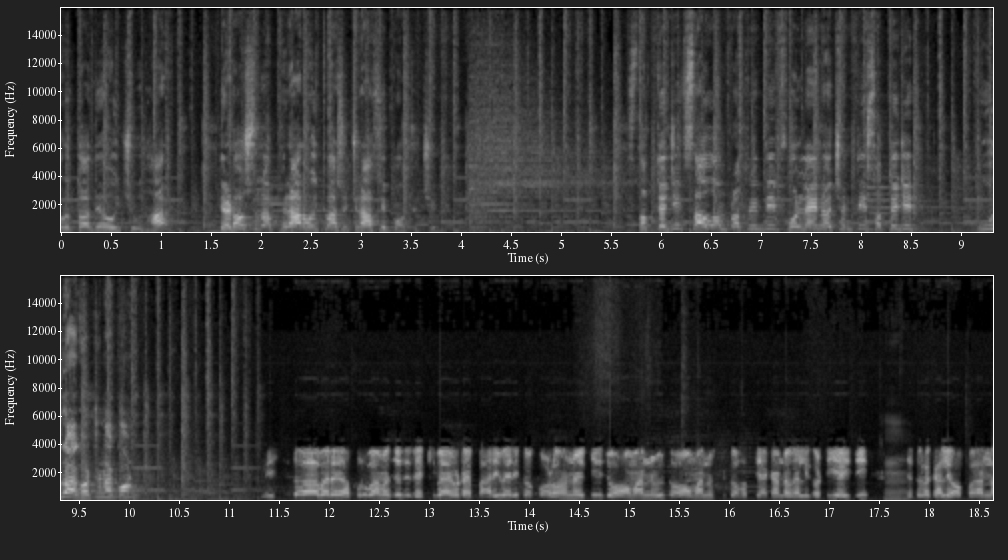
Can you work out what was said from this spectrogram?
ମୃତଦେହ ହୋଇଛି ଉଦ୍ଧାର। ଦେଢ଼ଶୁର ଫେରାର ହୋଇଥିବା ସୂଚନା ଆସି ପହଞ୍ଚୁଛି। ସତ୍ୟଜିତ ସାହୁ ଆମ ପ୍ରତିନିଧି ଫୋନ୍ ଲାଇନ୍ ଅଛନ୍ତି। ସତ୍ୟଜିତ ପୁରା ଘଟଣା କ'ଣ? ନିଶ୍ଚିତ ଭାବରେ ଅପୂର୍ବ ଆମେ ଯଦି ଦେଖିବା ଗୋଟେ ପାରିବାରିକ କଳହ ନେଇକି ଯୋଉ ଅମାନବିକ ଅମାନୁଷିକ ହତ୍ୟାକାଣ୍ଡ କାଲି ଘଟି ଯେତେବେଳେ କାଲି ଅପରାହ୍ନ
